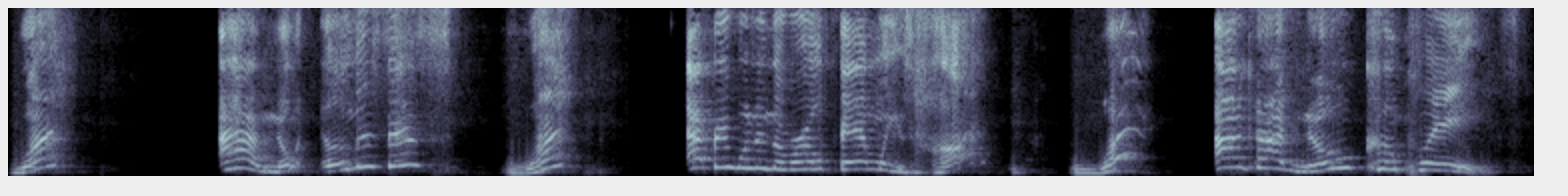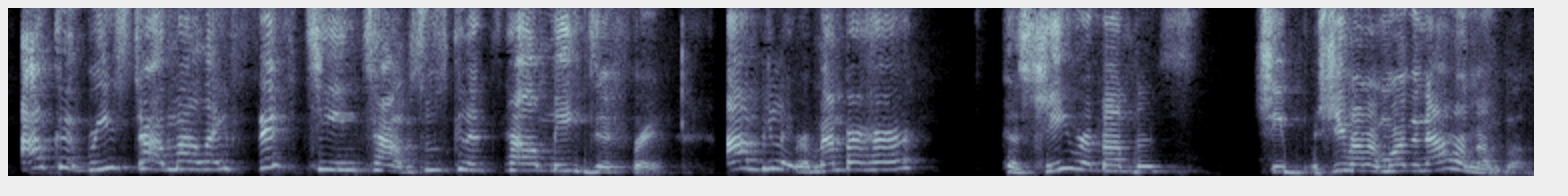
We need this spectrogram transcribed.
what? I have no illnesses. What? Everyone in the royal family is hot. What? I got no complaints. I could restart my life 15 times. Who's gonna tell me different? I'm be like, remember her? Because she remembers. She she remember more than I remember.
